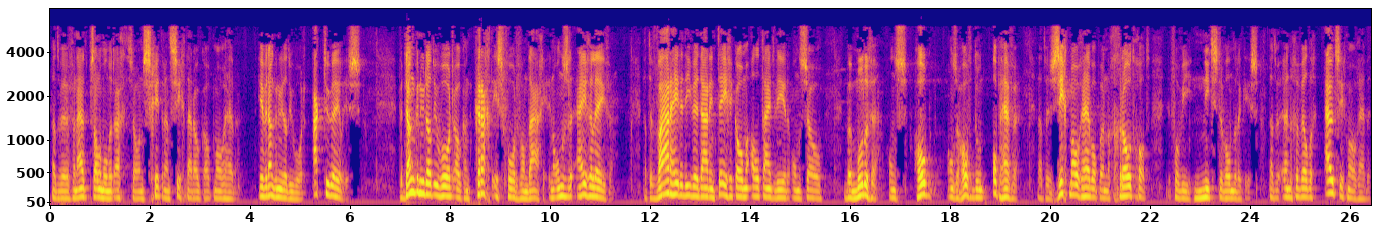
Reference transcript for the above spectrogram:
dat we vanuit Psalm 108 zo'n schitterend zicht daar ook op mogen hebben. Heer, we danken u dat uw woord actueel is. We danken u dat uw woord ook een kracht is voor vandaag in ons eigen leven. Dat de waarheden die we daarin tegenkomen altijd weer ons zo bemoedigen, ons hoop, onze hoofd doen opheffen. Dat we zicht mogen hebben op een groot God, voor wie niets te wonderlijk is. Dat we een geweldig uitzicht mogen hebben,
